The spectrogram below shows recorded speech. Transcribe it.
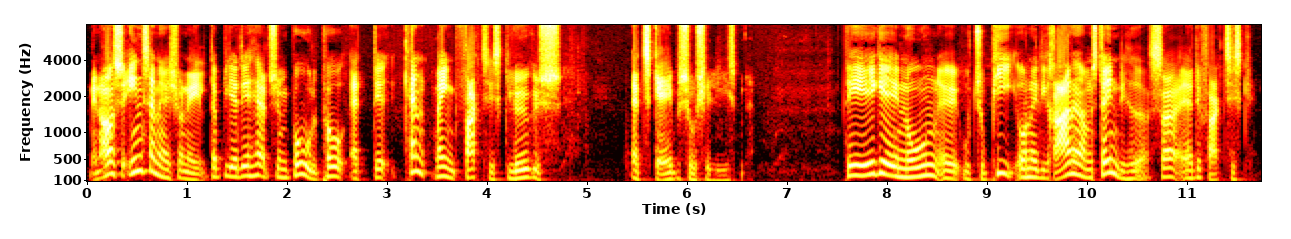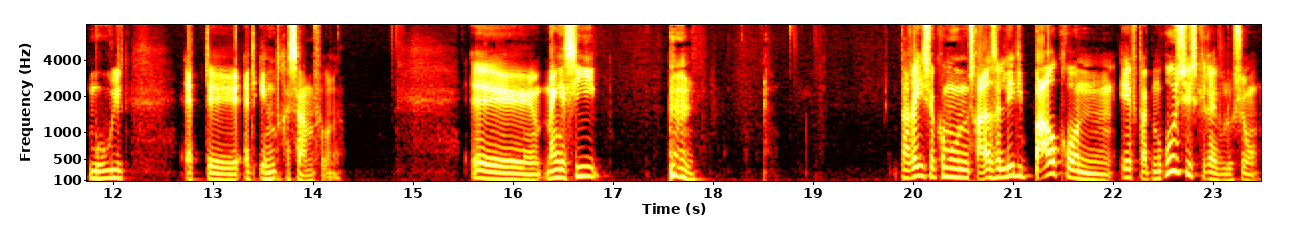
Men også internationalt, der bliver det her et symbol på, at det kan rent faktisk lykkes at skabe socialisme. Det er ikke nogen øh, utopi. Under de rette omstændigheder, så er det faktisk muligt at, øh, at ændre samfundet. Øh, man kan sige, Paris og kommunen træder sig lidt i baggrunden efter den russiske revolution.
